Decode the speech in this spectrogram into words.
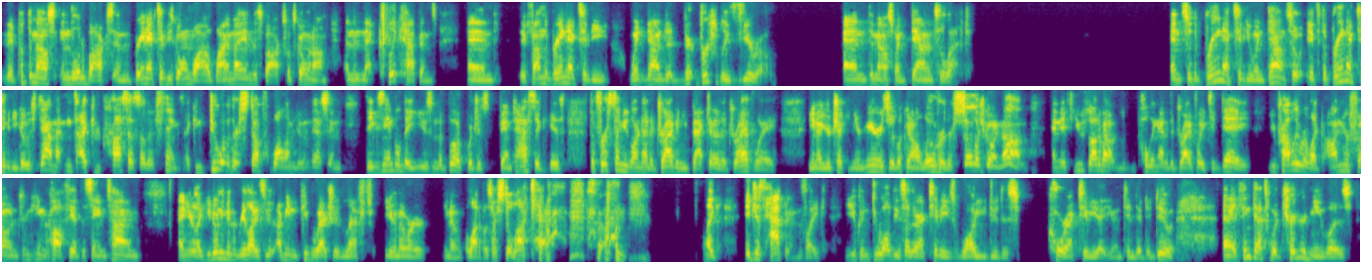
they put the mouse in the little box, and brain activity is going wild. Why am I in this box? What's going on? And then that click happens, and they found the brain activity went down to vir- virtually zero, and the mouse went down and to the left. And so the brain activity went down. So if the brain activity goes down, that means I can process other things. I can do other stuff while I'm doing this. And the example they use in the book, which is fantastic, is the first time you learned how to drive and you backed out of the driveway, you know, you're checking your mirrors, you're looking all over, there's so much going on. And if you thought about pulling out of the driveway today, you probably were like on your phone drinking coffee at the same time. And you're like, you don't even realize you, I mean, people who actually left, even though we're, you know, a lot of us are still locked down. um, like it just happens. Like you can do all these other activities while you do this core activity that you intended to do. And I think that's what triggered me was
